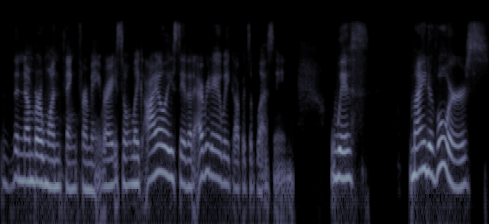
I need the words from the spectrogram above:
the number one thing for me, right? So, like, I always say that every day I wake up, it's a blessing. With my divorce,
